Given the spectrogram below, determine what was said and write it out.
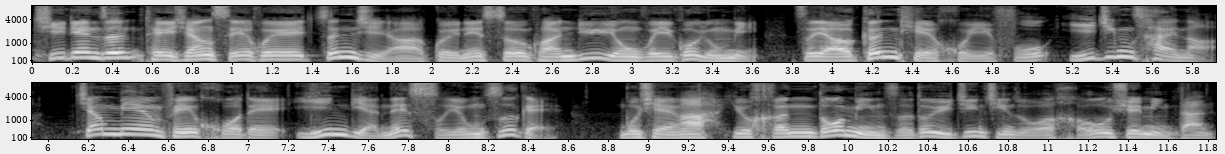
气垫针特向社会征集啊，国内首款女用伟哥用名，只要跟帖回复“一经采纳”，将免费获得一年的试用资格。目前啊，有很多名字都已经进入候选名单。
